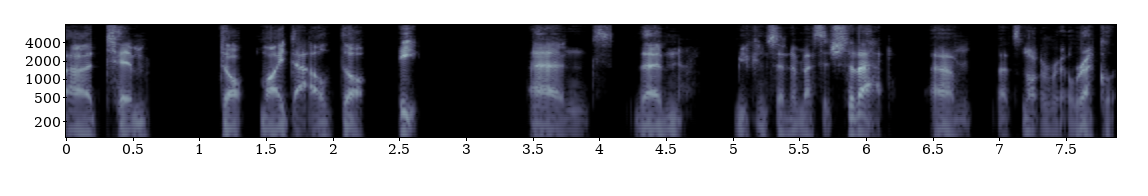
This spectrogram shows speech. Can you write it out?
uh, tim.mydao.e and then you can send a message to that. Um, that's not a real record.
